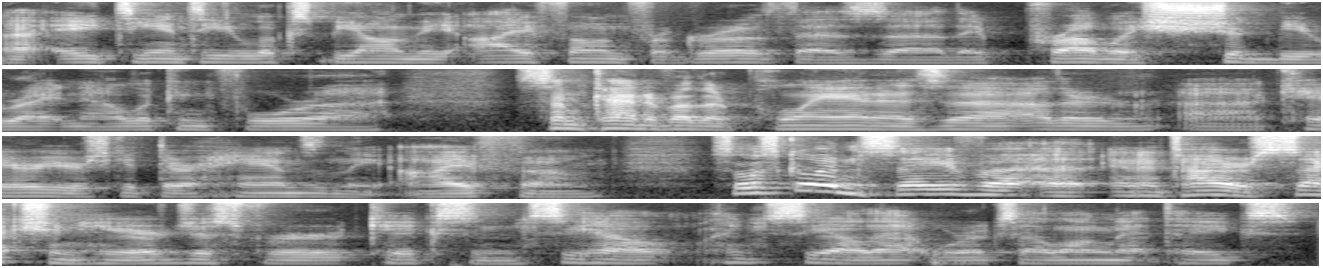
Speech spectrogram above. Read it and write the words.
Uh, AT&T looks beyond the iPhone for growth, as uh, they probably should be right now, looking for uh, some kind of other plan as uh, other uh, carriers get their hands on the iPhone. So let's go ahead and save uh, an entire section here just for kicks and see how see how that works, how long that takes.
